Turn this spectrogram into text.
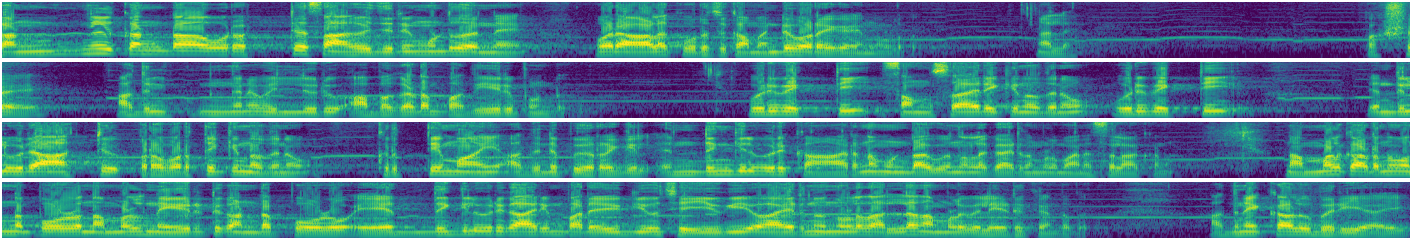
കണ്ണിൽ കണ്ട ഒരൊറ്റ സാഹചര്യം കൊണ്ട് തന്നെ ഒരാളെക്കുറിച്ച് കമന്റ് പറയുക എന്നുള്ളത്. അല്ലേ? പക്ഷേ അതിൽ ഇങ്ങനെ വലിയൊരു അപകടം പതിയിരിപ്പുണ്ട്. ഒരു വ്യക്തി സംസാരിക്കുന്നതിനോ ഒരു വ്യക്തി എന്തെങ്കിലും ഒരു ആക്ട് പ്രവർത്തിക്കുന്നതിനോ കൃത്യമായി അതിന്റെ പിറകിൽ എന്തെങ്കിലും ഒരു കാരണം ഉണ്ടാകും എന്നുള്ള കാര്യം നമ്മൾ മനസ്സിലാക്കണം. നമ്മൾ കടന്നു വന്നപ്പോഴോ നമ്മൾ നേരിട്ട് കണ്ടപ്പോഴോ ഏതെങ്കിലും ഒരു കാര്യം പറയുകയോ ചെയ്യുകയോ ആയിരുന്നു എന്നുള്ളതല്ല നമ്മൾ വിലയെടുക്കേണ്ടത് അതിനേക്കാൾ ഉപരിയായി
